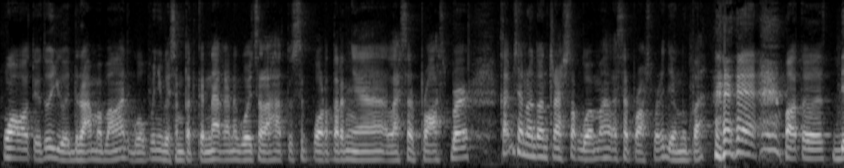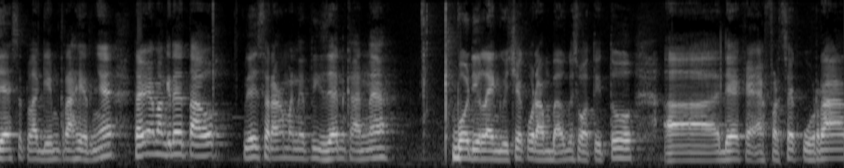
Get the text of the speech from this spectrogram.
Wah waktu itu juga drama banget. Gue pun juga sempet kena karena gue salah satu supporternya Leicester Prosper. Kan bisa nonton trash talk gue mah Leicester Prosper jangan lupa. Waktu dia setelah game terakhirnya. Tapi emang kita tahu dia diserang sama netizen karena body language-nya kurang bagus waktu itu uh, dia kayak effortnya kurang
